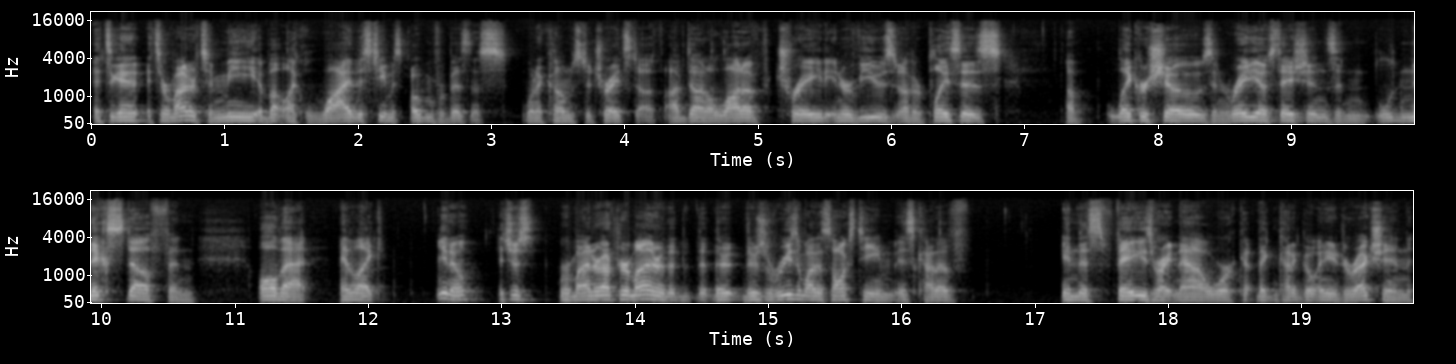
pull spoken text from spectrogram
it's again it's a reminder to me about like why this team is open for business when it comes to trade stuff. I've done a lot of trade interviews in other places, uh, Laker shows and radio stations and Knicks stuff and all that. And like, you know, it's just reminder after reminder that, that there, there's a reason why the Sox team is kind of in this phase right now where they can kind of go any direction.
